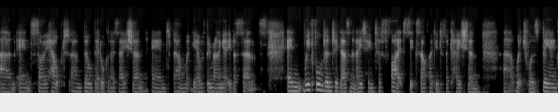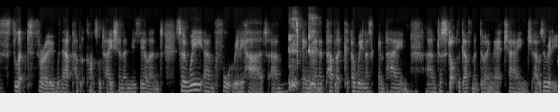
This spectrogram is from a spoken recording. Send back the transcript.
um, and so helped um, build that organisation. And um, yeah, we've been running it ever since. And we formed in 2018 to fight sex self-identification, uh, which was being slipped through without public consultation in New Zealand. So we um, fought really hard um, and ran a public awareness campaign um, to stop the government doing that change. it was a really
